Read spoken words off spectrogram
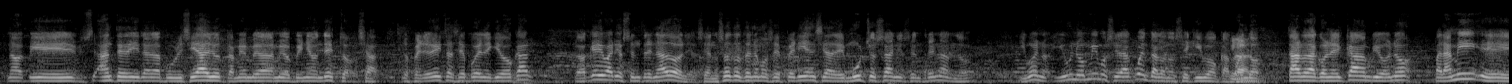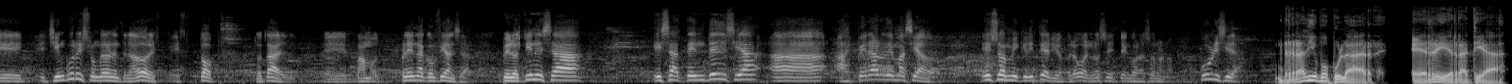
No, y antes de ir a la publicidad, yo también me voy a dar mi opinión de esto. O sea, los periodistas se pueden equivocar, pero aquí hay varios entrenadores. O sea, nosotros tenemos experiencia de muchos años entrenando. Y bueno, y uno mismo se da cuenta cuando se equivoca, Claro. cuando tarda con el cambio o no. Para mí, eh, el Chingurri es un gran entrenador, es, es top, total. Eh, vamos, plena confianza. Pero tiene esa, esa tendencia a, a esperar demasiado. Eso es mi criterio, pero bueno, no sé si tengo razón o no. Publicidad. Radio Popular, Herri Ratia.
